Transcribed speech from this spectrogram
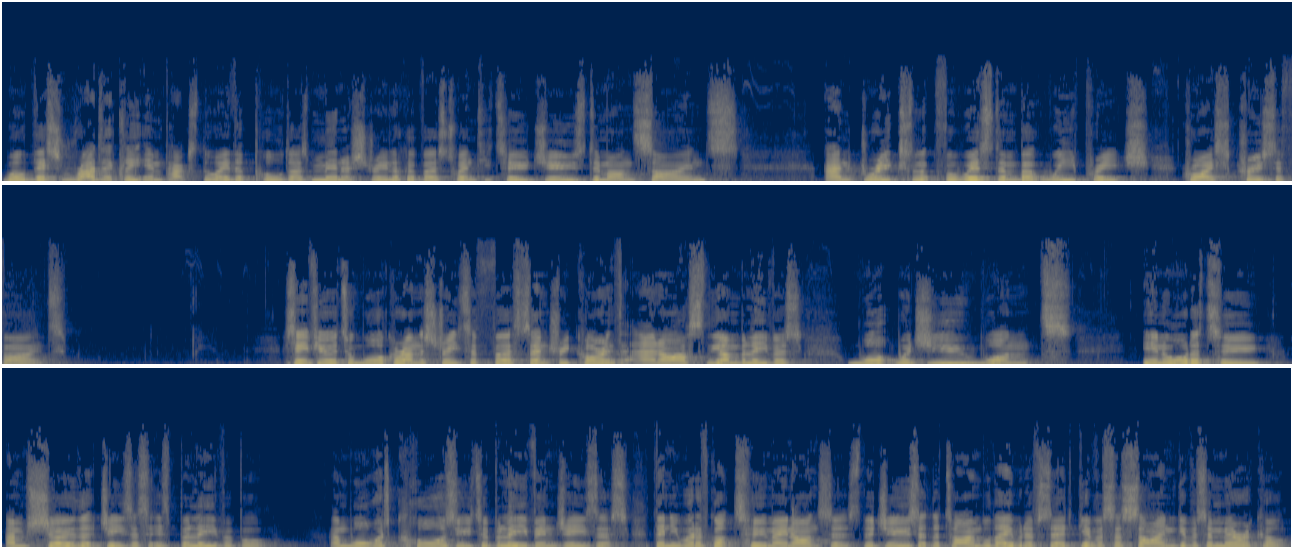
well, this radically impacts the way that Paul does ministry. Look at verse 22. Jews demand signs, and Greeks look for wisdom, but we preach Christ crucified. See, if you were to walk around the streets of first century Corinth and ask the unbelievers, what would you want in order to um, show that Jesus is believable? And what would cause you to believe in Jesus? Then you would have got two main answers. The Jews at the time, well, they would have said, Give us a sign, give us a miracle.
